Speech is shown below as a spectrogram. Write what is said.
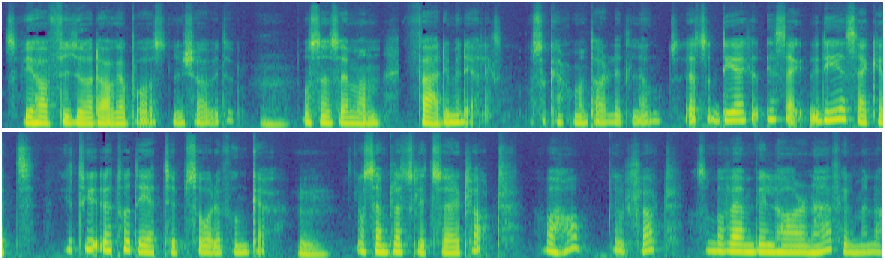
så vi har fyra dagar på oss, nu kör vi typ. Och sen så är man färdig med det liksom. Och så kanske man tar det lite lugnt. Alltså det, är säkert, det är säkert, jag, tror- jag tror att det är typ så det funkar. Mm. Och sen plötsligt så är det klart. Jaha, det är väl klart. Och så bara, vem vill ha den här filmen då?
